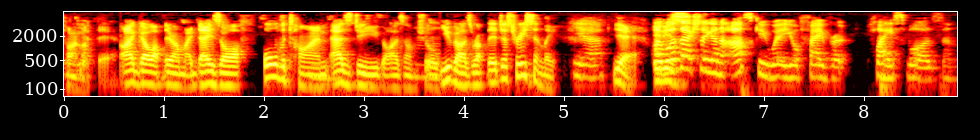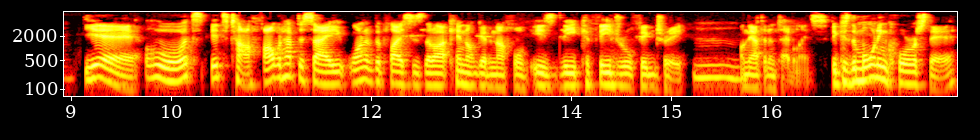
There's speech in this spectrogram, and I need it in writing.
time Yeah. up there. I go up there on my days off all the time, as do you guys, I'm sure. Mm. You guys were up there just recently. Yeah. Yeah. I was is- actually going to ask you where your favourite place was, and Yeah. Oh, it's it's tough. I would have to say one of the places that I cannot get enough of is the Cathedral Fig Tree mm, on the Atherton Tablelands. Because the morning chorus there,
